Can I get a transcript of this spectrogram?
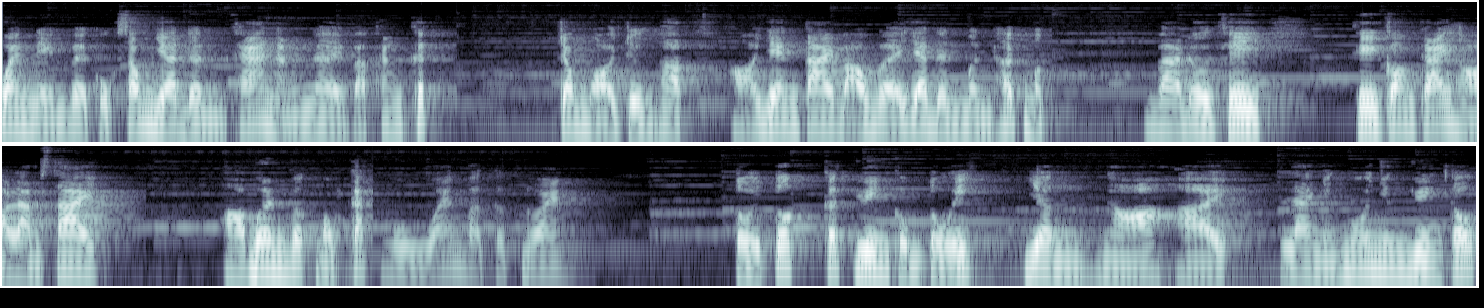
quan niệm về cuộc sống gia đình khá nặng nề và khăng khích. Trong mọi trường hợp, họ giang tay bảo vệ gia đình mình hết mực. Và đôi khi khi con cái họ làm sai họ bên vực một cách mù quáng và cực đoan. Tuổi tuất kết duyên cùng tuổi, dần ngọ hợi là những mối nhân duyên tốt.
